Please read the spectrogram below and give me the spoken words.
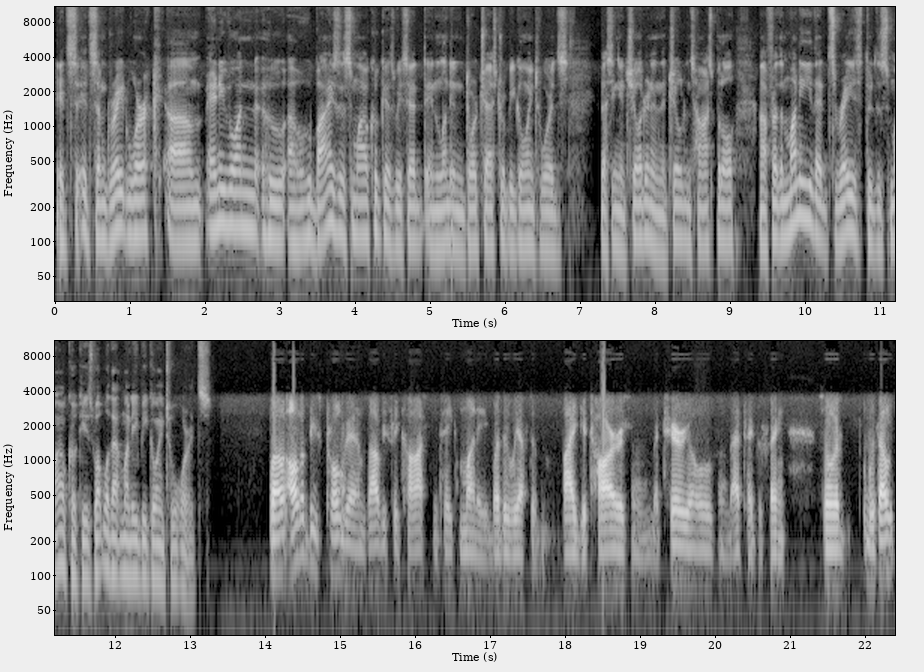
It's it's some great work. Um, anyone who uh, who buys the Smile Cook, as we said in London and Dorchester, will be going towards investing in children in the Children's Hospital. Uh, for the money that's raised through the Smile Cookies, what will that money be going towards? Well, all of these programs obviously cost and take money, whether we have to buy guitars and materials and that type of thing. So without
